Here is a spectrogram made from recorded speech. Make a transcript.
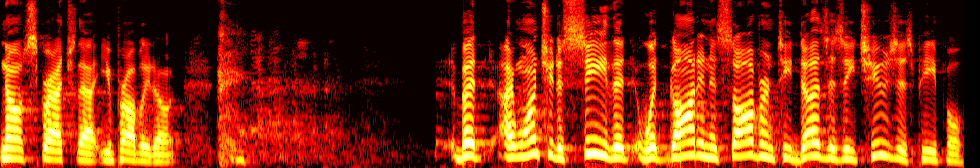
No, scratch that. You probably don't. but I want you to see that what God in His sovereignty does is He chooses people,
